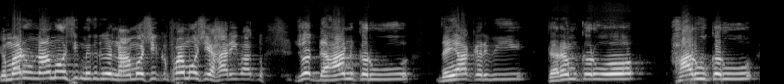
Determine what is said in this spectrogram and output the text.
કે મારું નામોશી મેં કીધું, નામોશી ફામોશી, હારી વાત જો દાન કરવું, દયા કરવી, ધર્મ કરવો સારું કરવું,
